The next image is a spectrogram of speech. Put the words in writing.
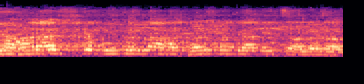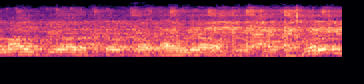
महाराष्ट्र पोखरला हा धर्म त्याने चालला लाव किंवा रक्ताचा मावळ्या. बरोबर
